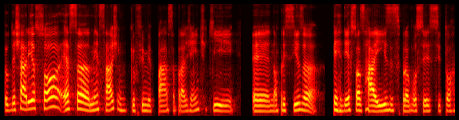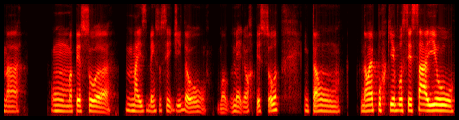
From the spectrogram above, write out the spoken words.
eu deixaria só essa mensagem que o filme passa para a gente, que é, não precisa perder suas raízes para você se tornar uma pessoa mais bem-sucedida ou uma melhor pessoa. Então, não é porque você saiu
